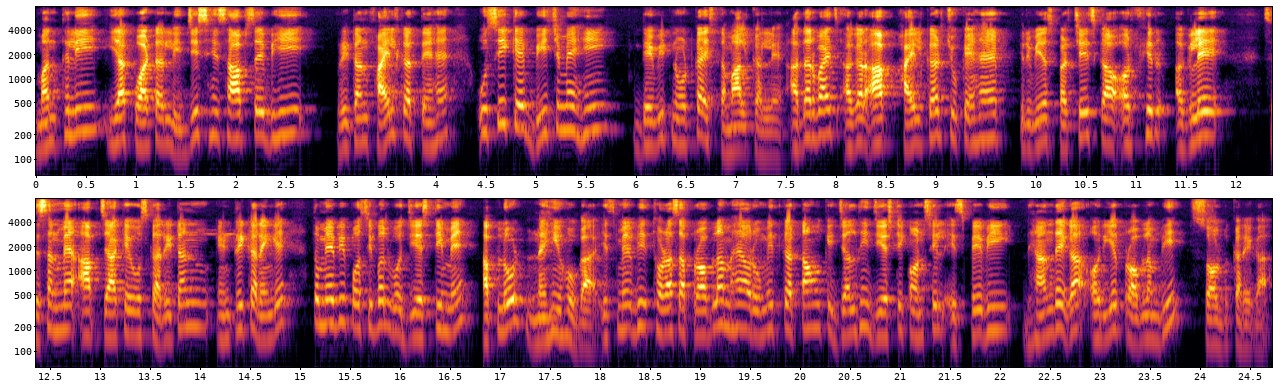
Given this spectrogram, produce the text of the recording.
मंथली या क्वार्टरली जिस हिसाब से भी रिटर्न फ़ाइल करते हैं, उसी के बीच में ही डेबिट नोट का इस्तेमाल कर लें। अदरवाइज़ अगर आप फ़ाइल कर चुके हैं प्रीवियस परचेज का और फिर अगले सेशन में आप जाके उसका रिटर्न एंट्री करेंगे तो मे भी पॉसिबल वो जीएसटी में अपलोड नहीं होगा। इसमें भी थोड़ा सा प्रॉब्लम है और उम्मीद करता हूँ कि जल्द ही जीएसटी काउंसिल इस पर भी ध्यान देगा और ये प्रॉब्लम भी सॉल्व करेगा।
